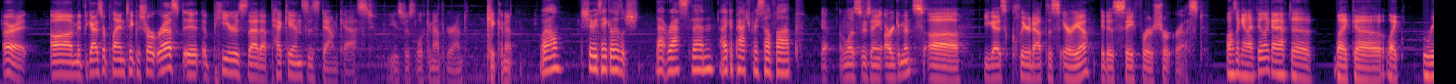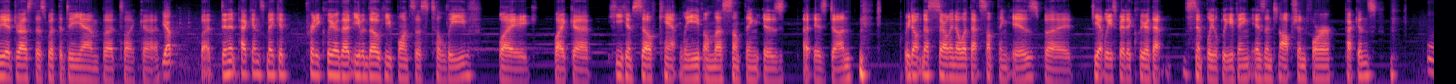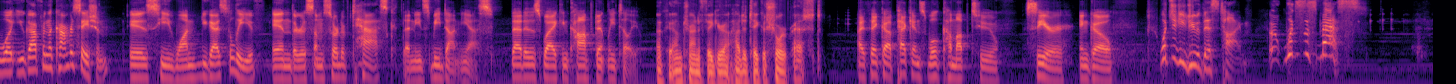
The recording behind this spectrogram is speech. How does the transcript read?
All right. Um, if you guys are planning to take a short rest, it appears that uh, Peckins is downcast. He's just looking at the ground, kicking it. Well, should we take a little sh- that rest then? I could patch myself up. Yep. Unless there's any arguments, uh, you guys cleared out this area. It is safe for a short rest. Once again, I feel like I have to like uh like readdress this with the DM, but like uh Yep. but didn't Peckins make it pretty clear that even though he wants us to leave, like like uh he himself can't leave unless something is uh, is done. we don't necessarily know what that something is, but he at least made it clear that simply leaving isn't an option for Peckins. What you got from the conversation is he wanted you guys to leave, and there is some sort of task that needs to be done. Yes. That is what I can confidently tell you. Okay, I'm trying to figure out how to take a short rest. I think uh, Peckins will come up to Seer and go, What did you do this time? Uh, What's this mess?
